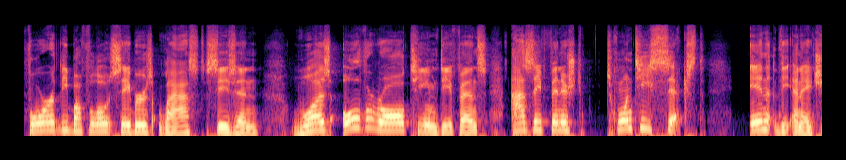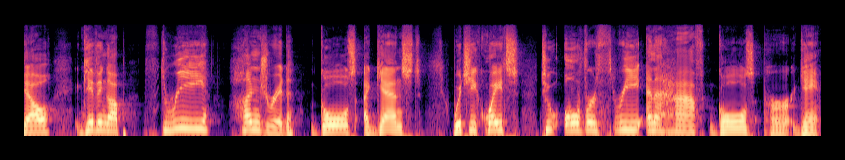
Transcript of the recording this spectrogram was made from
for the Buffalo Sabres last season was overall team defense as they finished 26th in the NHL, giving up 300 goals against, which equates to over three and a half goals per game.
